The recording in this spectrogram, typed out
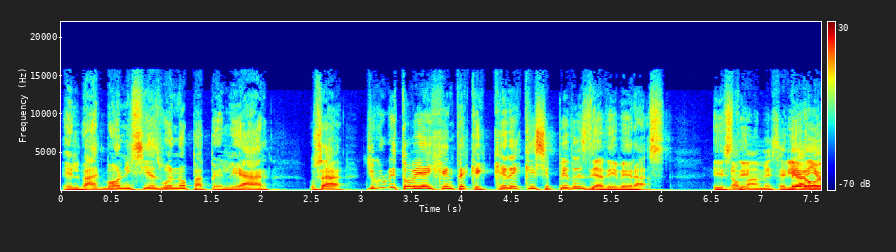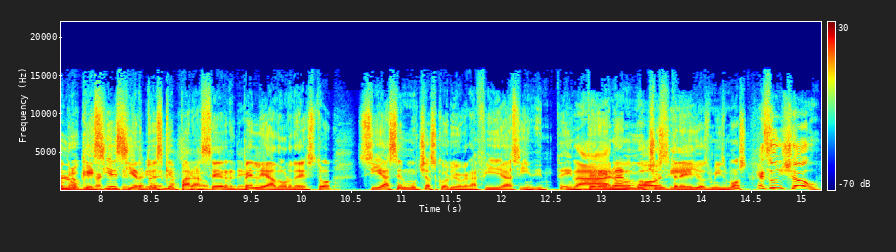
el Bad Bunny sí es bueno para pelear. O sea, yo creo que todavía hay gente que cree que ese pedo es de a de veras. Este, No mames, sería- pero yo lo que sí es cierto es que para ser pendeja. peleador de esto, sí hacen muchas coreografías y Claro, entrenan mucho oh, entre sí. ellos mismos Es un show.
